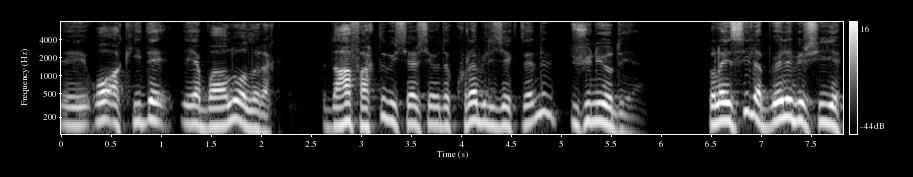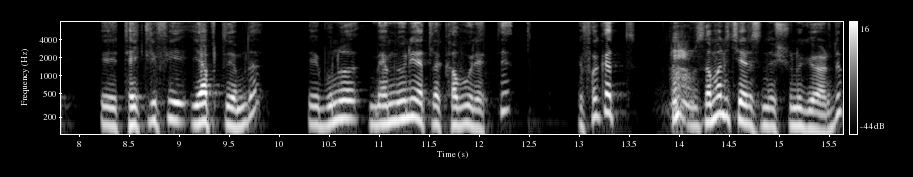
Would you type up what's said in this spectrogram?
e, o akideye bağlı olarak daha farklı bir çerçevede kurabileceklerini düşünüyordu yani. Dolayısıyla böyle bir şeyi e, teklifi yaptığımda e, bunu memnuniyetle kabul etti. E, fakat zaman içerisinde şunu gördüm.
